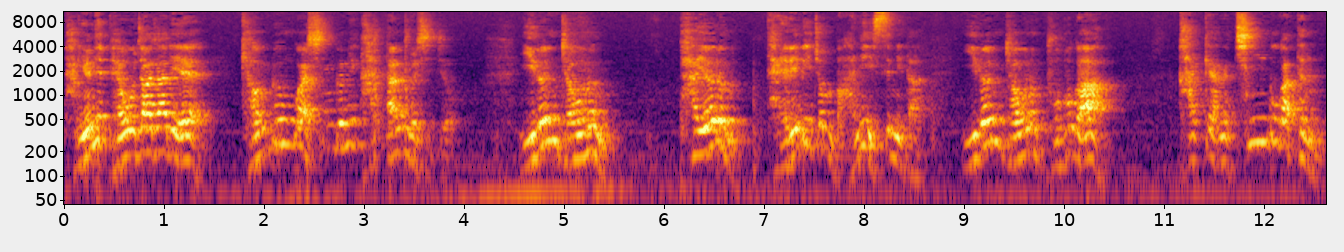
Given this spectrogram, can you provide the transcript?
당연히 배우자 자리에 경금과 신금이 같다는 것이죠. 이런 경우는 파열음, 대립이 좀 많이 있습니다. 이런 경우는 부부가 같게 하는 친구 같은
